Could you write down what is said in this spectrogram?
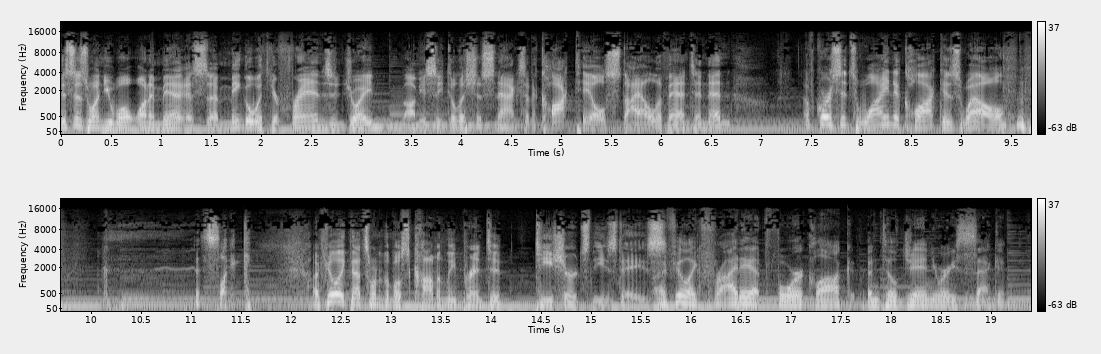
This is one you won't want to miss. Uh, mingle with your friends, enjoy obviously delicious snacks at a cocktail style event, and then of course, it's wine o'clock as well. it's like, I feel like that's one of the most commonly printed t shirts these days. I feel like Friday at four o'clock until January 2nd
